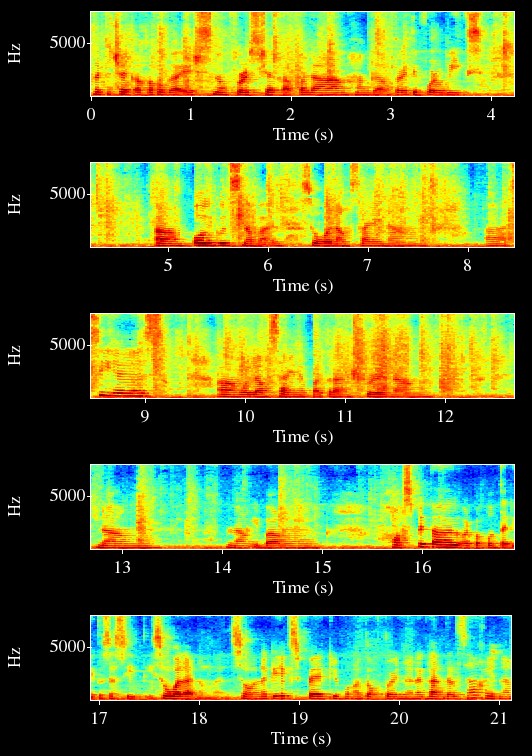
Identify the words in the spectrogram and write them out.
nag-check up ako guys, nung first check up pa lang hanggang 34 weeks, um, all goods naman. So, walang sign ng ah, CS, ah, walang sign na pa-transfer ng ng ng ibang hospital or papunta dito sa city. So, wala naman. So, nag expect yung mga doctor na nag-handle sa akin na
